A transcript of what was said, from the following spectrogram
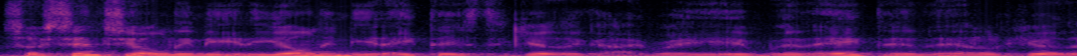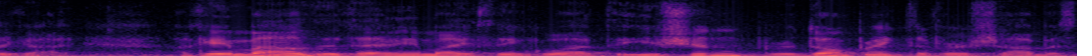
So since you only need you only need eight days to cure the guy, right? With eight, it'll cure the guy. Okay, now the time you might think what you shouldn't don't break the first Shabbos.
